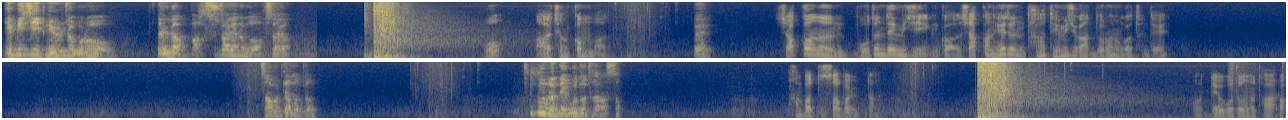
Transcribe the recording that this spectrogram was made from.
데미지 배율적으로 저희가 막 수정해 놓은 건 없어요. 어? 아 잠깐만. 왜? shotgun은 모든 데미지, 그러니까 shotgun 헤드는 다 데미지가 안 들어오는 것 같은데? 써볼게 한번 더. 투구는 내구도 달았어? 한 번더 쏴봐 일단. 어 내구도는 달아.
